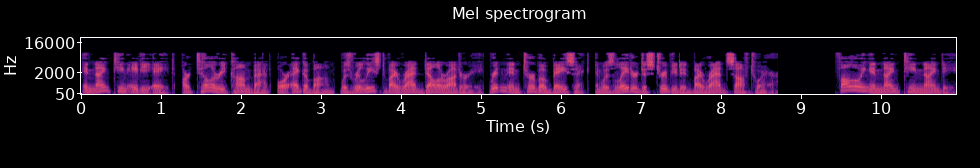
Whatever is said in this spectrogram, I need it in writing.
In 1988, Artillery Combat, or Egabomb, was released by RAD Dell'Araderie, written in Turbo Basic, and was later distributed by RAD Software. Following in 1990,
